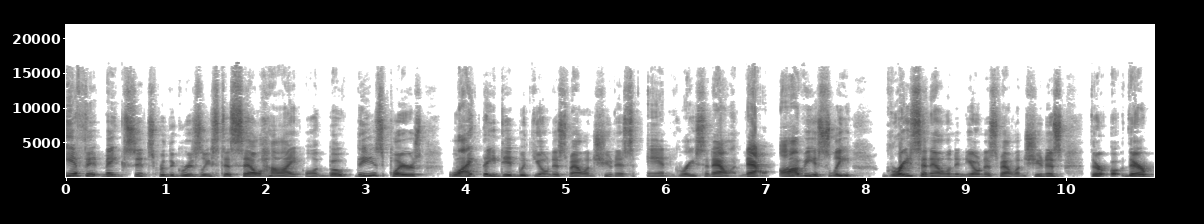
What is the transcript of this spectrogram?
if it makes sense for the Grizzlies to sell high on both these players, like they did with Jonas Valanciunas and Grayson Allen. Now, obviously, Grayson Allen and Jonas Valanciunas, their their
